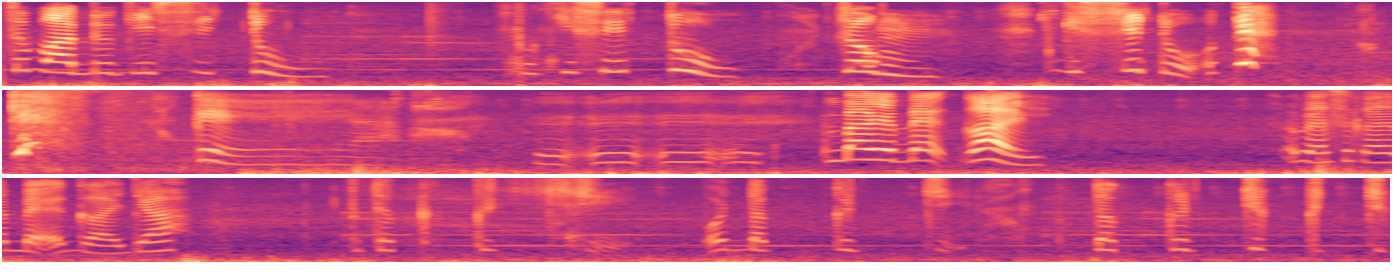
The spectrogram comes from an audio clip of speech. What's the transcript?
Cepat pergi situ. Pergi situ Jom. Pergi situ. Okey. Okey. Okey. Bye bye guys. Biasa bad guy ya. Budak kecil. Budak kecil. Budak kecil kecil.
